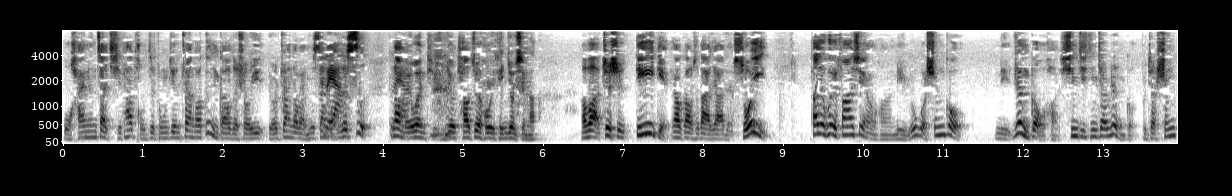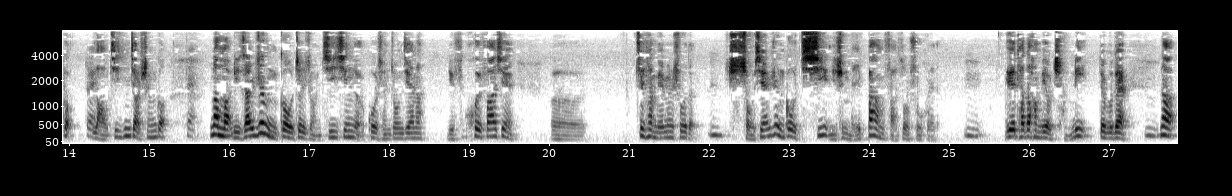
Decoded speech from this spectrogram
我还能在其他投资中间赚到更高的收益，比如赚到百分之三、百分之四，那没问题，你就挑最后一天就行了，好不好？这是第一点要告诉大家的。所以，大家会发现哈，你如果申购，你认购哈，新基金叫认购，不叫申购，对老基金叫申购。对，那么你在认购这种基金的过程中间呢，你会发现，呃，正像绵绵说的，嗯，首先认购期你是没办法做赎回的，嗯因为它都还没有成立，对不对？嗯那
